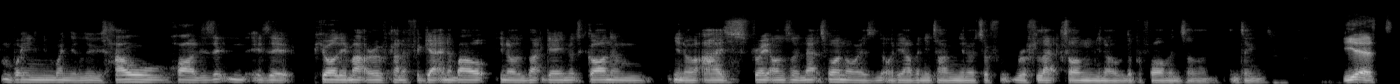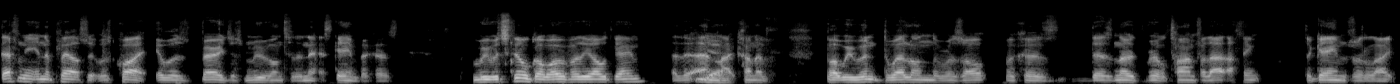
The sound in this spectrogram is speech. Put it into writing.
when when you lose, how hard is it? Is it purely a matter of kind of forgetting about you know that game that's gone and you know eyes straight on to the next one, or is or do you have any time you know to f- reflect on you know the performance and, and things? yeah, definitely in the playoffs, it was quite, it was very just move on to the next game because we would still go over the old game and, yeah. like kind of, but we wouldn't dwell on the result because there's no real time for that. I think the games were like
